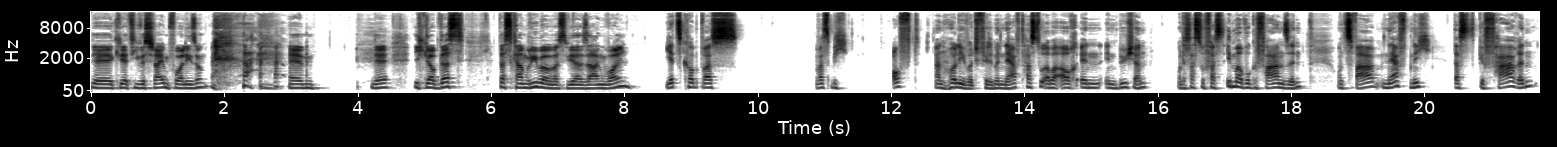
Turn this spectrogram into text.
äh, kreatives Schreiben Vorlesung. ähm, ne? Ich glaube, das das kam rüber, was wir sagen wollen. Jetzt kommt was, was mich oft an Hollywood-Filmen nervt, hast du aber auch in, in Büchern. Und das hast du fast immer, wo Gefahren sind. Und zwar nervt mich, dass Gefahren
